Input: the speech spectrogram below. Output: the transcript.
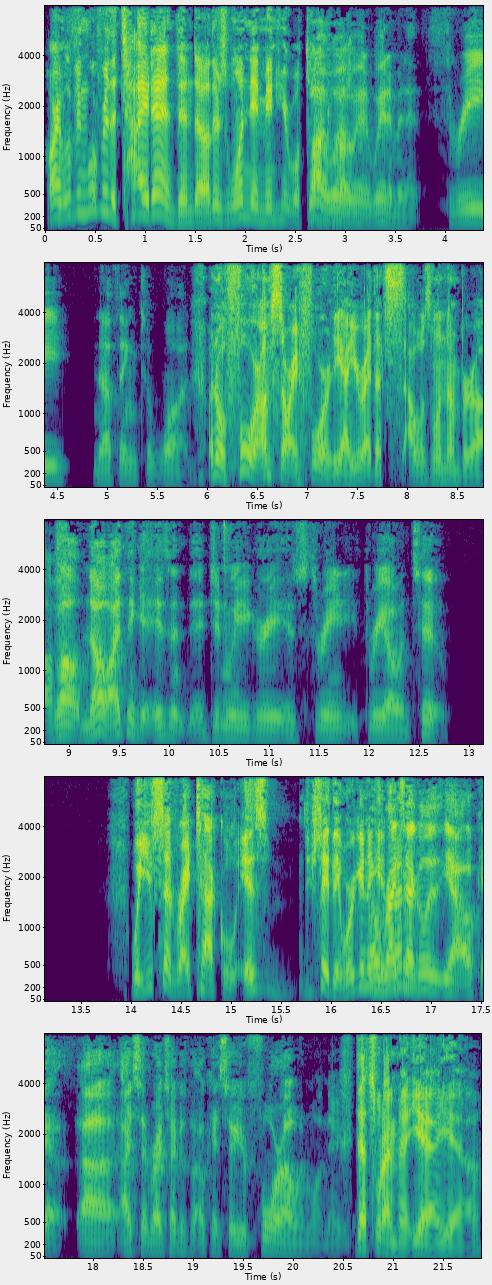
All right, moving over to the tight end, and uh, there's one name in here we'll talk wait, about. Wait, wait a minute, three nothing to one. Oh no, four. I'm sorry, four. Yeah, you're right. That's I was one number off. Well, no, I think it isn't. Didn't we agree? Is three three zero oh, and two? Wait, you said right tackle is? Did you say they were going to oh, get right better? tackle is yeah okay. Uh, I said right tackle. Is, okay, so you're four zero oh and one. There you go. That's what I meant. Yeah, yeah.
